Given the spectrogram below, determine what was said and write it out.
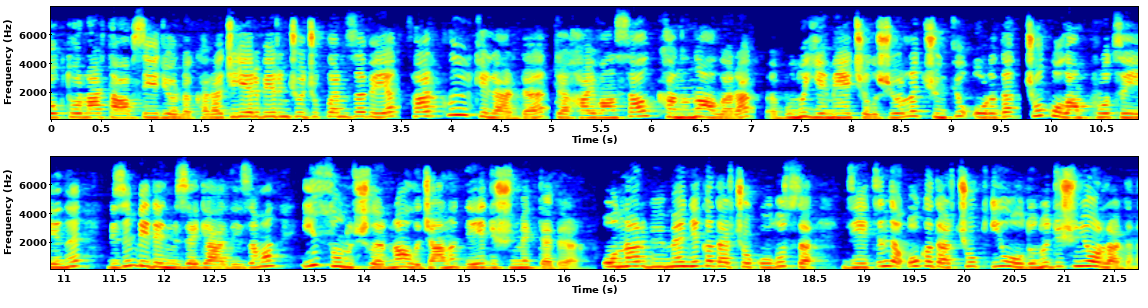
doktorlar tavsiye ediyorlar karaciğer verin çocuklarınıza veya farklı ülkelerde de hayvansal kanını alarak e, bunu yemeye çalışıyorlar. Çünkü orada çok olan proteini bizim bedenimize geldiği zaman iyi sonuçlarını alacağını diye düşünmektedirler. Onlar büyüme ne kadar çok olursa diyetin de o kadar çok iyi olduğunu düşünüyorlardı.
